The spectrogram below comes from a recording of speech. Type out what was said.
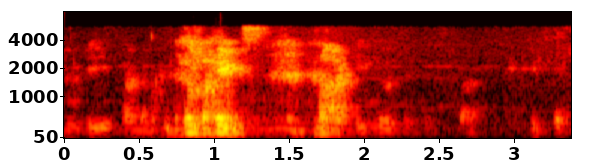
duty, fundamental rights, articles, etc.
